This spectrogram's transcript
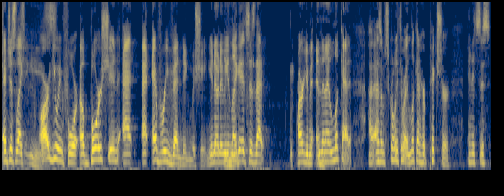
and just like Jeez. arguing for abortion at, at every vending machine. You know what I mean? Mm-hmm. Like it's just that argument. And then I look at it as I'm scrolling through I look at her picture and it's this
